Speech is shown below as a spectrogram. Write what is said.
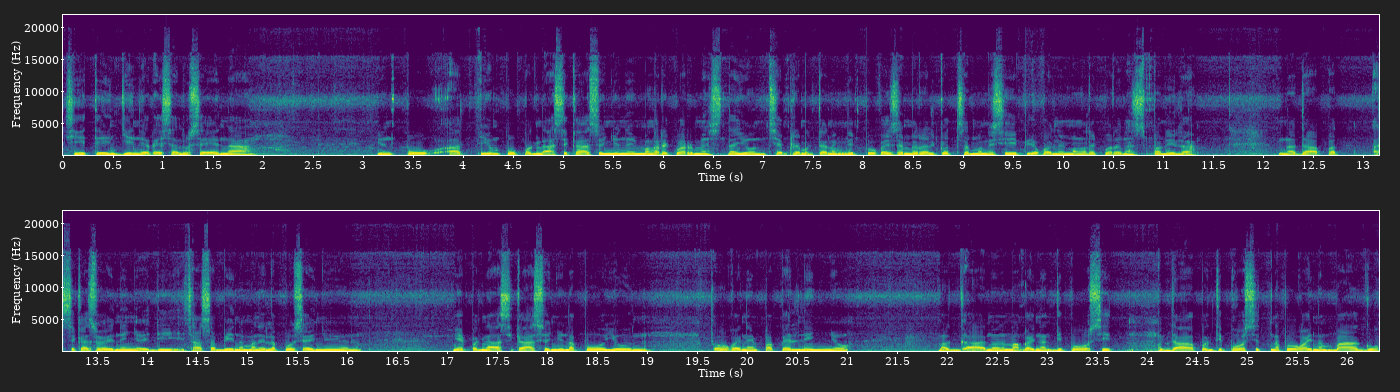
city engineer ay sa Lucena. Yun po at yun po pag naasikaso nyo na yung mga requirements na yun siyempre magtanong din po kayo sa Meralco at sa munisipyo kung ano yung mga requirements pa nila na dapat asikasuhin ninyo. Edi sasabihin naman nila po sa inyo yun ngayon, pag naasikaso nyo na po yun, okay na yung papel ninyo, mag ano naman kayo ng deposit. Magda, pag deposit na po kayo ng bago,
